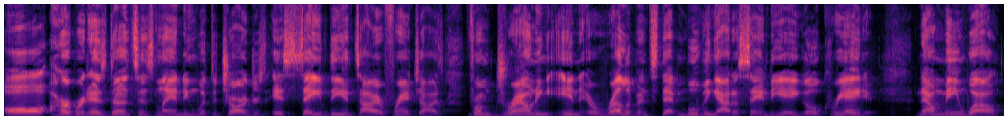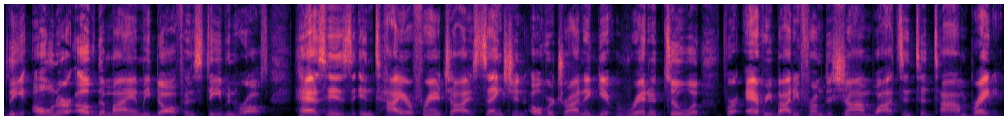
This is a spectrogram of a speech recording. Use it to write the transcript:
all Herbert has done since landing with the Chargers is save the entire franchise from drowning in irrelevance that moving out of San Diego created. Now, meanwhile, the owner of the Miami Dolphins, Stephen Ross, has his entire franchise sanctioned over trying to get rid of Tua for everybody from Deshaun Watson to Tom Brady.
